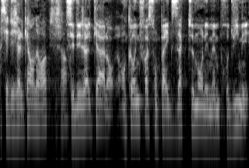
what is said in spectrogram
ah, c'est déjà le cas en Europe, c'est ça? C'est déjà le cas. Alors, encore une fois, ce sont pas exactement les mêmes produits, mais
